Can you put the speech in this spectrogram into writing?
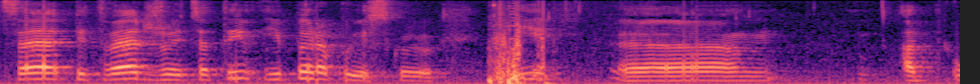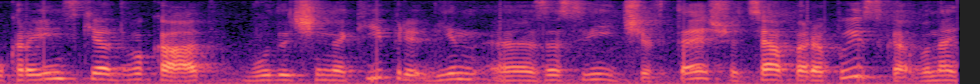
це підтверджується тим і перепискою, і е, український адвокат, будучи на Кіпрі, він е, засвідчив те, що ця переписка, вона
